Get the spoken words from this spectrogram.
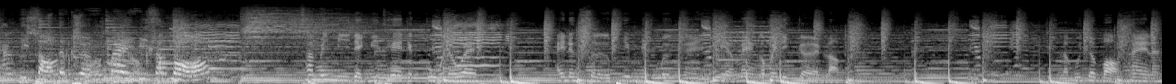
ครั้งที่สองแต่เผื่อมึงไม่มีสมอง ถ้าไม่มีเด็กนิเทศอย่างกูนะเว้ย ไอหนังสือพิมพ์อย่างมึงไงเฮียแม่งก็ไม่ได้เกิดหรอก แล้วกูจะบอกให้นะ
